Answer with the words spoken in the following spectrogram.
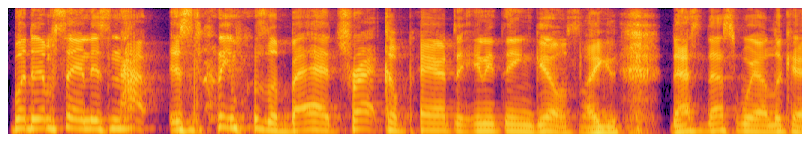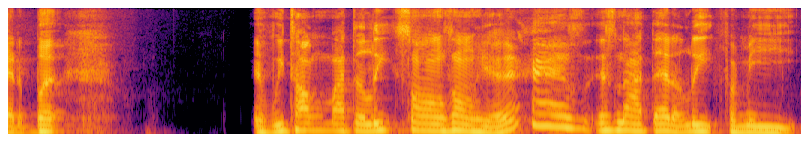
But I'm saying it's not. It's not even a bad track compared to anything else. Like that's that's the way I look at it. But if we talking about the elite songs on here, eh, it's, it's not that elite for me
